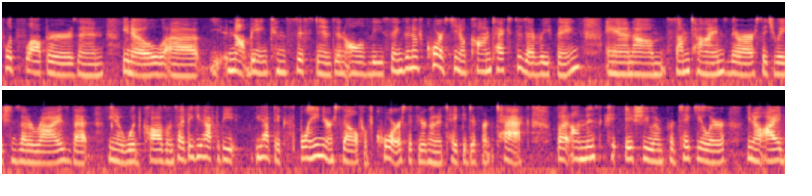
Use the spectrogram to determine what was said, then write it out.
flip-floppers and, you know, uh, not being consistent and all of these things. And of course, you know, context is everything. And um, sometimes there are situations that arise that, you know, would cause one. So I think you have to be you have to explain yourself, of course, if you're going to take a different tack. But on this c- issue in particular, you know, I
